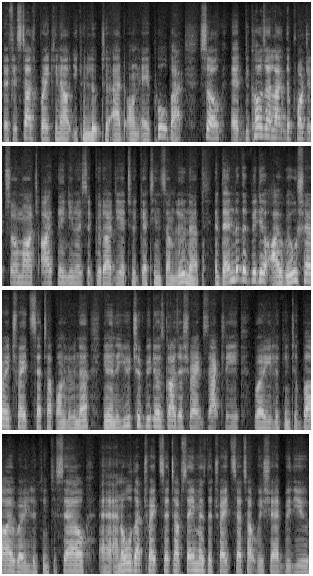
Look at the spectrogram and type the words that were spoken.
If it starts breaking out you can look to add on a pullback. So uh, because I like the project so much I think you know it's a good idea to get in some Luna. At the end of the video I will share a trade setup on Luna. You know in the YouTube videos guys I share exactly where you're looking to buy where you're looking to sell uh, and all that trade setup same as the trade setup we shared with you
